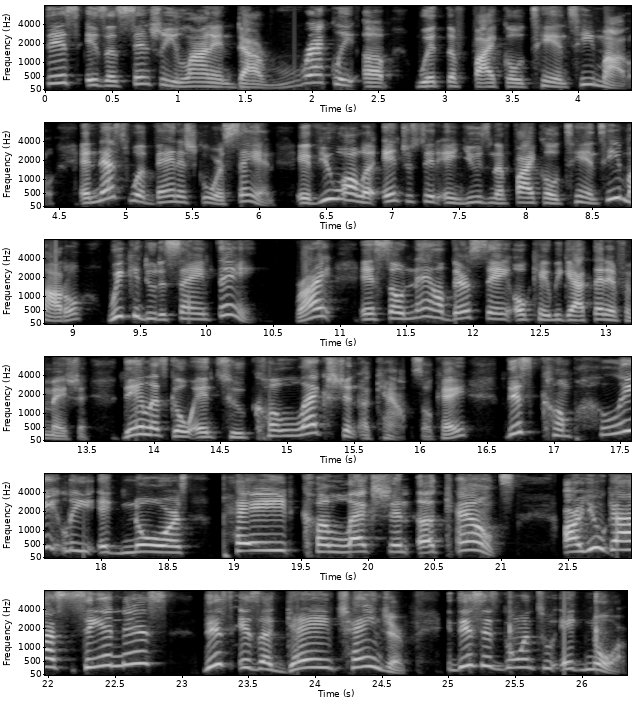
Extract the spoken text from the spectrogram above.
this is essentially lining directly up with the FICO 10T model. And that's what Vantage Score is saying. If you all are interested in using the FICO 10T model, we can do the same thing right? And so now they're saying, okay, we got that information. Then let's go into collection accounts, okay? This completely ignores paid collection accounts. Are you guys seeing this? This is a game changer. This is going to ignore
